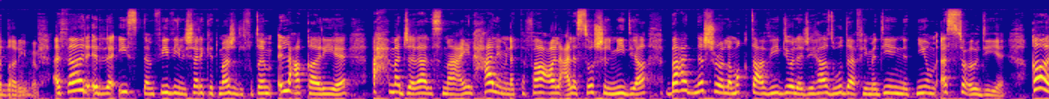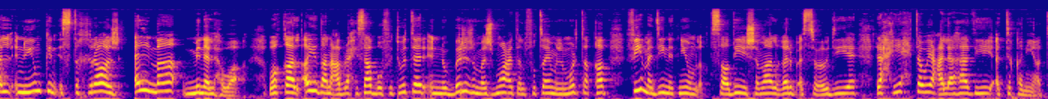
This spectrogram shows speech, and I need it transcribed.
ضريبة. أثار الرئيس التنفيذي لشركة ماجد الفطيم العقارية أحمد جلال إسماعيل حالة من التفاعل على ال social media بعد نشره لمقطع فيديو لجهاز وضع في مدينة نيوم السعودية. قال إنه يمكن استخراج الماء من الهواء. وقال أيضا عبر حسابه في تويتر إنه برج مجموعة الفطيم المرتقب في مدينة نيوم الاقتصادية شمال غرب السعودية رح يحتوي على هذه التقنيات.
